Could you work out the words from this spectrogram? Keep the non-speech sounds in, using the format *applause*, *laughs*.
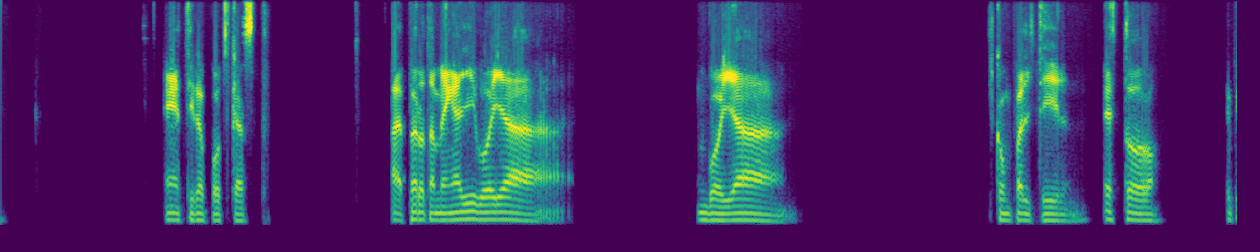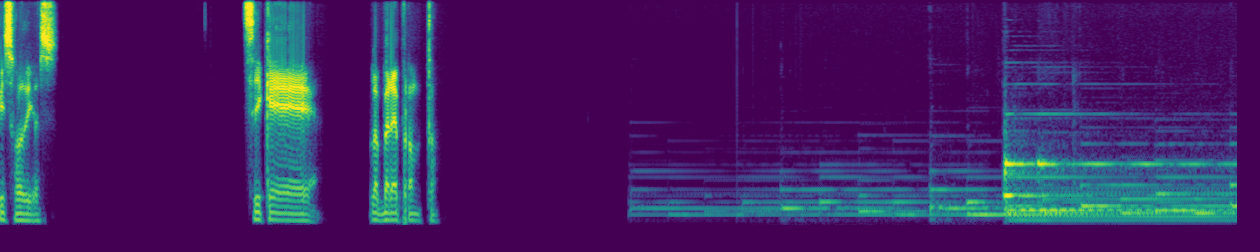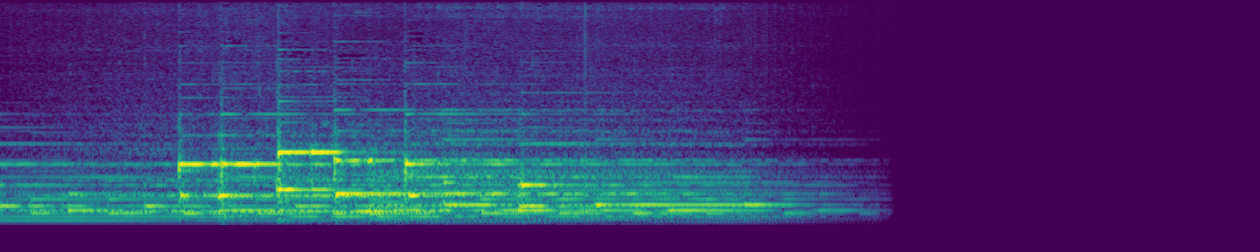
en estilo podcast. Ah, pero también allí voy a voy a compartir estos episodios. Así que los veré pronto.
